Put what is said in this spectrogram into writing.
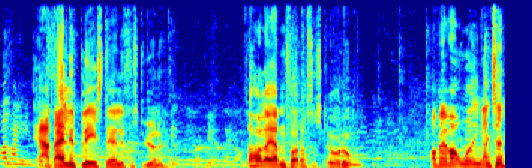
prøver min Ja, der er lidt blæst. Det er lidt forstyrrende. Så holder jeg den for dig. Så skriver du. Og hvad var ordet en gang til?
